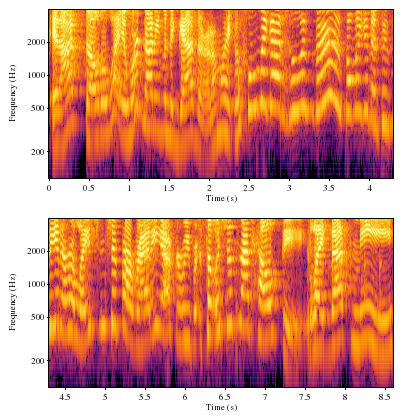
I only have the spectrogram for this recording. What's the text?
and I felt away. And we're not even together. And I'm like, oh my god, who is this? Oh my goodness, is he in a relationship already? After we, so it's just not healthy. Like that's me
